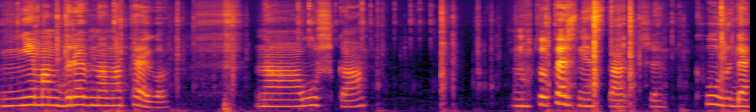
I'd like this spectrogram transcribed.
nie mam drewna na tego, na łóżka. No to też nie starczy. Kurde.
